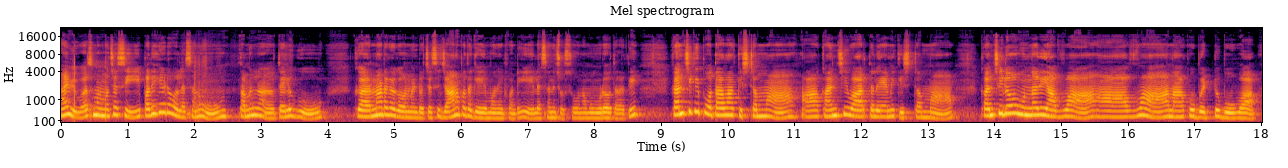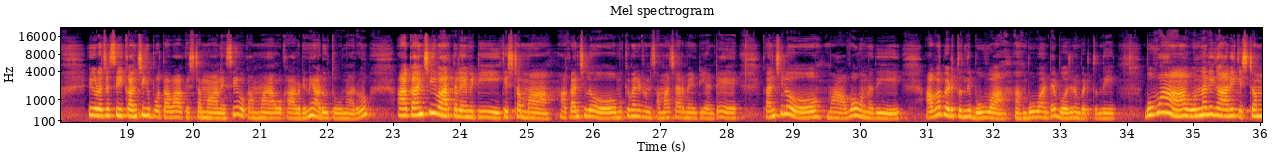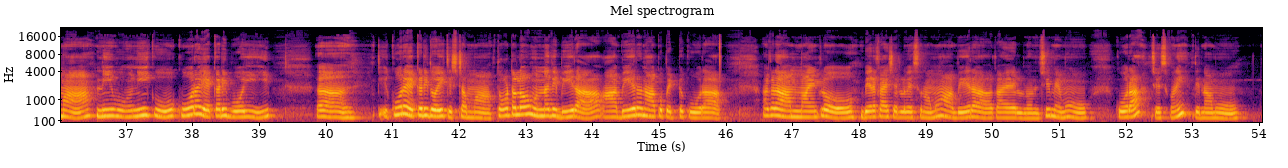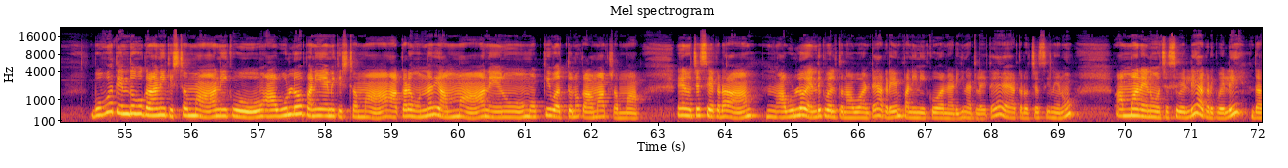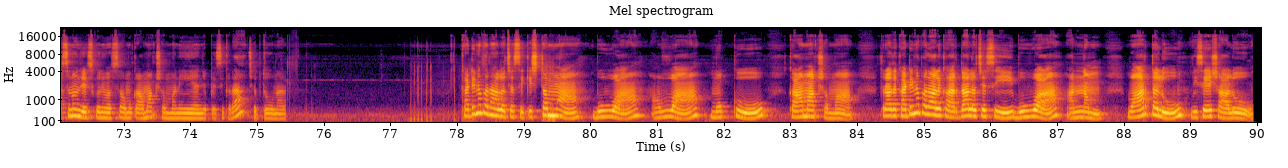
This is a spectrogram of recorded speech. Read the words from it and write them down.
Hi viewers మనం వచ్చేసి పదిహేడవ లెసను తమిళనాడు తెలుగు కర్ణాటక గవర్నమెంట్ వచ్చేసి జానపద గేయం అనేటువంటి లెసన్ చూస్తూ ఉన్నాము మూడవ తరగతి. కంచికి పోతావా కిష్టమ్మ? ఆ కంచి వార్తలేమి కిష్టమ్మ? కంచిలో ఉన్నది అవ్వ ఆ అవ్వ నాకు బెట్టు బువ్వ? ఇక్కడ వచ్చేసి కంచికి పోతావా కిష్టమ్మ అనేసి ఒక అమ్మ ఒక ఆవిడని అడుగుతూ ఉన్నారు. ఆ కంచి వార్తలు ఏమిటి కిష్టమ్మ? ఆ కంచిలో ముఖ్యమైనటువంటి సమాచారం ఏంటి అంటే కంచిలో మా అవ్వ ఉన్నది. అవ్వ పెడుతుంది బువ్వ. బువ్వ అంటే భోజనం పెడుతుంది. బువ్వ ఉన్నది కానీ కిష్టమ్మ నీవు నీకు కూర ఎక్కడి పోయి కూర ఎక్కడి దోయి కిష్టమ్మ? తోటలో ఉన్నది బీర. ఆ బీర నాకు పెట్టు కూర. అక్కడ మా ఇంట్లో బీరకాయ చెట్లు వేస్తున్నాము. ఆ బీరకాయల నుంచి మేము కూర చేసుకొని తిన్నాము. బువ్వ తిందువు గాని ఇష్టమ్మా నీకు ఆ ఊళ్ళో పని ఏమికి ఇష్టమ్మా అక్కడ ఉన్నది అమ్మ నేను మొక్కి వత్తును కామాక్షమ్మ. నేను వచ్చేసి అక్కడ ఆ ఊళ్ళో ఎందుకు వెళ్తున్నావు అంటే అక్కడ ఏం పని నీకు? అని అడిగినట్లయితే అక్కడ వచ్చేసి నేను అమ్మ నేను వచ్చేసి వెళ్ళి అక్కడికి వెళ్ళి దర్శనం చేసుకొని వస్తాము కామాక్షమ్మని అని చెప్పేసి ఇక్కడ చెప్తూ ఉన్నారు. కఠిన పదాలు వచ్చేసి కిష్టమ్మ బువ్వ అవ్వ మొక్కు కామాక్షమ్మ. తర్వాత కఠిన పదాలకు అర్థాలు వచ్చేసి బువ్వ అన్నం వార్తలు విశేషాలు.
